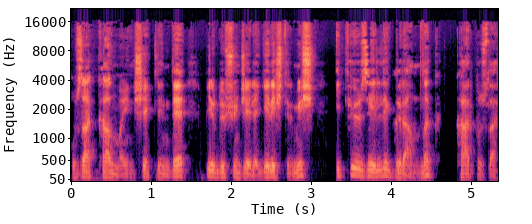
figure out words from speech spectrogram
uzak kalmayın şeklinde bir düşünceyle geliştirmiş 250 gramlık karpuzlar.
